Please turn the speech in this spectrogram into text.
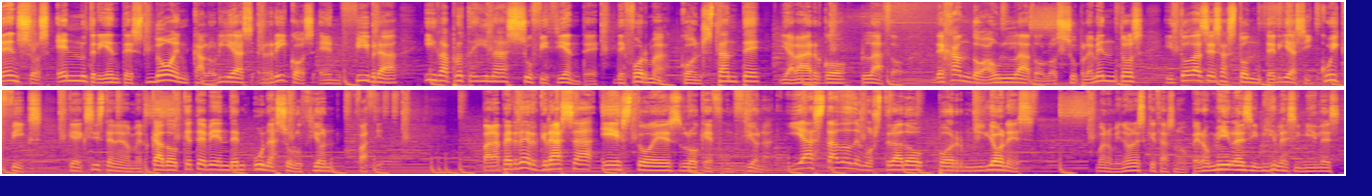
densos en nutrientes, no en calorías, ricos en fibra y la proteína suficiente, de forma constante y a largo plazo, dejando a un lado los suplementos y todas esas tonterías y quick fix que existen en el mercado que te venden una solución fácil. Para perder grasa esto es lo que funciona y ha estado demostrado por millones, bueno millones quizás no, pero miles y miles y miles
